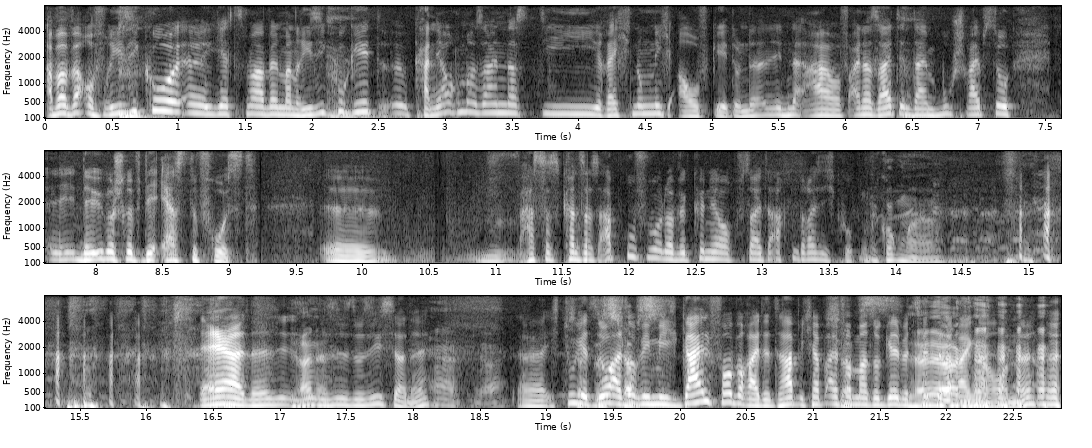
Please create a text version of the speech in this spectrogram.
aber auf Risiko, äh, jetzt mal, wenn man Risiko geht, äh, kann ja auch mal sein, dass die Rechnung nicht aufgeht. Und äh, in, auf einer Seite in deinem Buch schreibst du äh, in der Überschrift der erste Frust. Äh, hast das, kannst du das abrufen oder wir können ja auf Seite 38 gucken? Guck mal. Ja, ja, ne, Ja, du, ne. du, du siehst ja, ne? Äh, ich tue Ich jetzt so, das- als ob ich mich geil vorbereitet habe. Ich habe einfach mal so gelbe ja, Zettel ja, reingehauen, ne?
